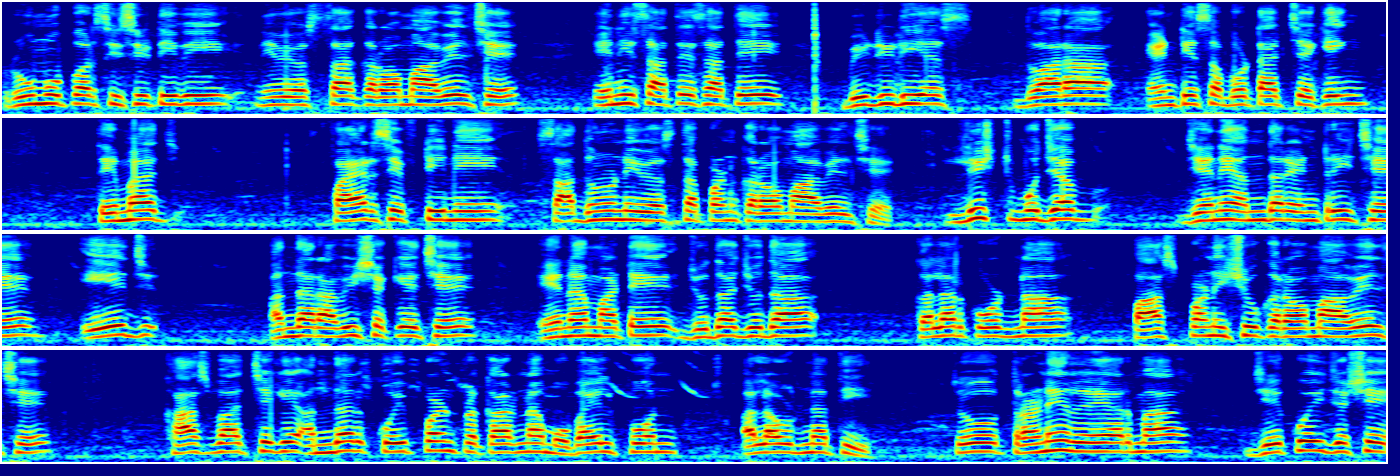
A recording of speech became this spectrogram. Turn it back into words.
રૂમ ઉપર સીસીટીવીની વ્યવસ્થા કરવામાં આવેલ છે. એની સાથે સાથે બીડીડીએસ દ્વારા એન્ટી સબોટા ચેકિંગ તેમજ ફાયર સેફટીની સાધનોની વ્યવસ્થા પણ કરવામાં આવેલ છે. લિસ્ટ મુજબ જેને અંદર એન્ટ્રી છે, એ જ અંદર આવી શકે છે. એના માટે જુદા જુદા કલર કોડના પાસ પણ ઇસ્યુ કરવામાં આવેલ છે. ખાસ વાત છે કે અંદર કોઈ પણ પ્રકારના મોબાઈલ ફોન અલાઉડ નથી. જો ત્રણેય લેયરમાં જે કોઈ જશે,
